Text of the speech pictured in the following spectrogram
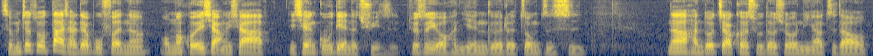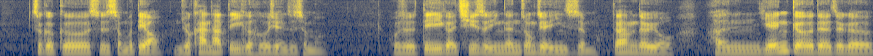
什么叫做大小调不分呢？我们回想一下以前古典的曲子，就是有很严格的终止式。那很多教科书都说，你要知道这个歌是什么调，你就看它第一个和弦是什么，或是第一个起始音跟终结音是什么。但他们都有很严格的这个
